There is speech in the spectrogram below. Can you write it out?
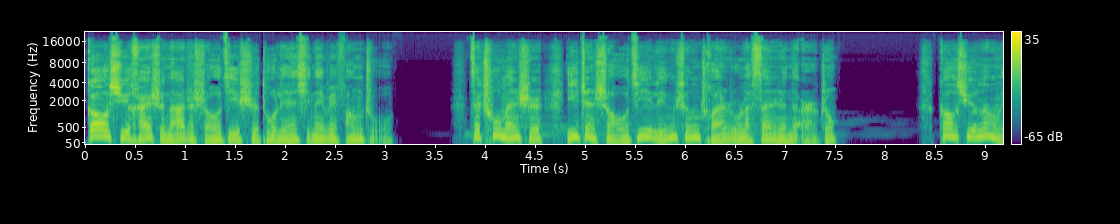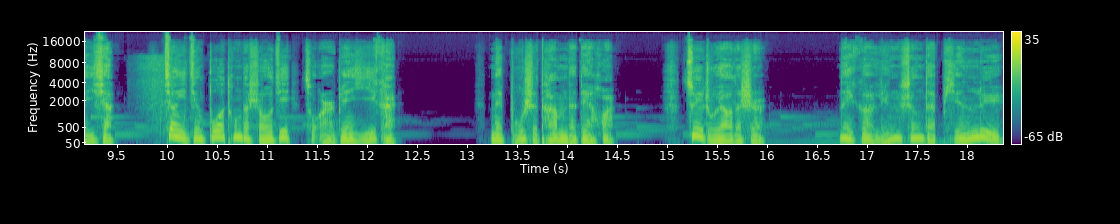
高旭还是拿着手机试图联系那位房主，在出门时，一阵手机铃声传入了三人的耳中。高旭愣了一下，将已经拨通的手机从耳边移开，那不是他们的电话。最主要的是，那个铃声的频率，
